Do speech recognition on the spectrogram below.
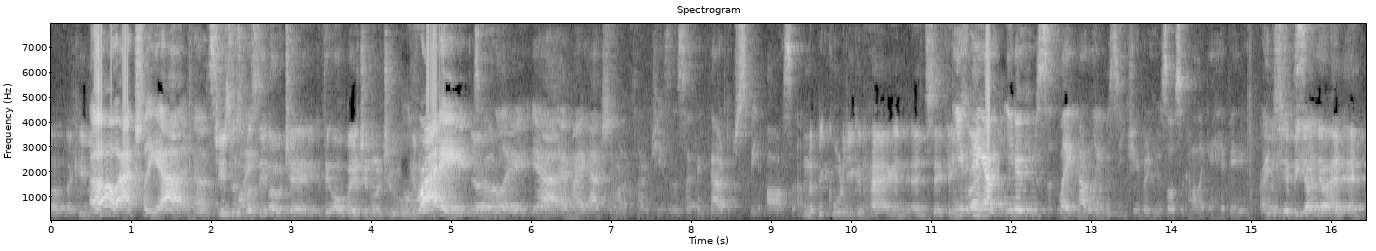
Uh, like he was, Oh, actually, yeah. No, that's a good Jesus was the OJ, the original Jew. you know? Right, Yeah. totally. Yeah, I might actually want to clone Jesus. I think that would just be awesome. Wouldn't it be cool? If you could hang and, and say things You can like. hang out. You know, he was like not only was he Jew, but he was also kind of like a hippie, right? He was hippie, So- yeah, yeah, and, and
